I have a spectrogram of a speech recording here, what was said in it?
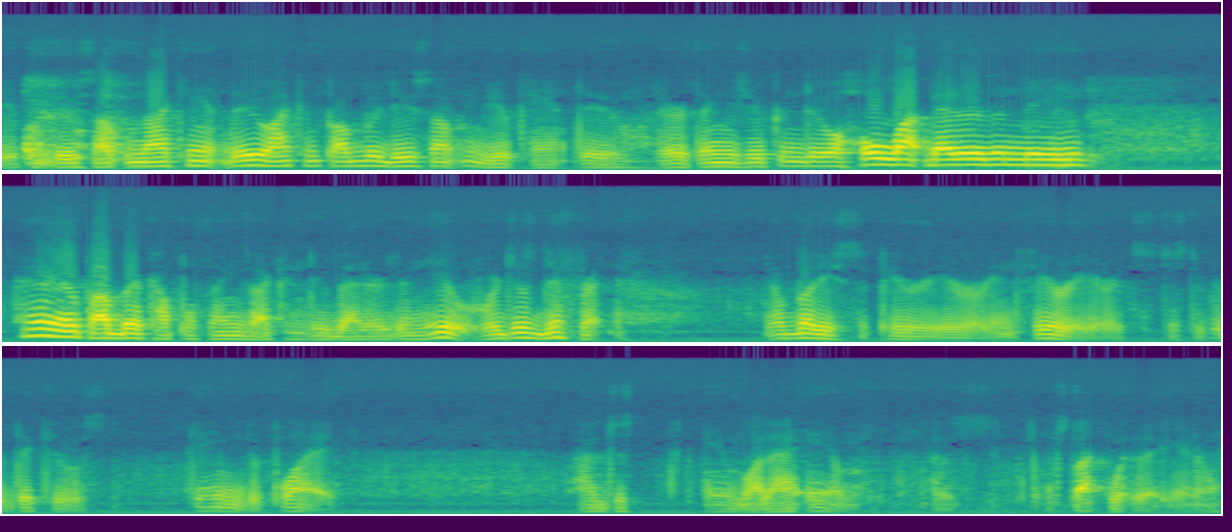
You can do something I can't do. I can probably do something you can't do. There are things you can do a whole lot better than me. And there are probably a couple things I can do better than you. We're just different. Nobody's superior or inferior. It's just a ridiculous game to play. I just am what I am. I'm stuck with it, you know.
